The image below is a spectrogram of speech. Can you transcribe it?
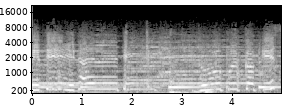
ढलती धूप को किसने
